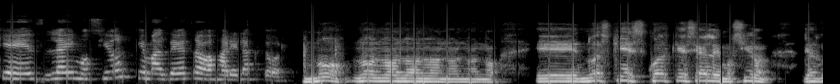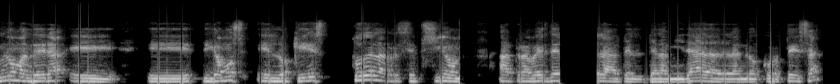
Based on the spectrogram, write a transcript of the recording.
que es la emoción que más debe trabajar el actor. No, no, no, no, no, no, no, no. Eh, no es que es cuál que sea la emoción. De alguna manera, eh, eh, digamos, lo que es toda la recepción a través de la, de, la mirada, de la neocorteza,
